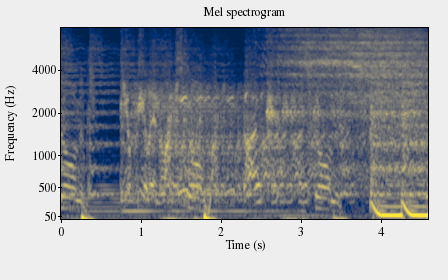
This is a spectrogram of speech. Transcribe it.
storming. You feeling lucky? Storming. Punk? Storming.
